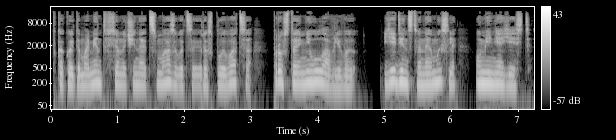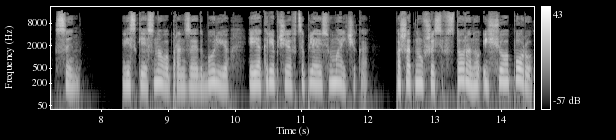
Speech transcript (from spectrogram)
В какой-то момент все начинает смазываться и расплываться, просто не улавливаю. Единственная мысль — у меня есть сын. Виски снова пронзает болью, и я крепче вцепляюсь в мальчика — Пошатнувшись в сторону, ищу опору,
